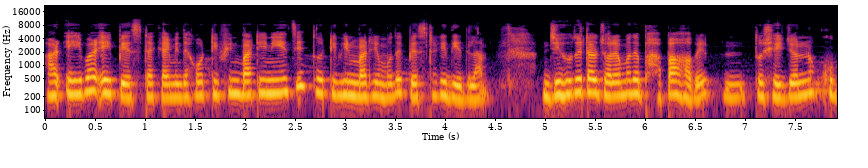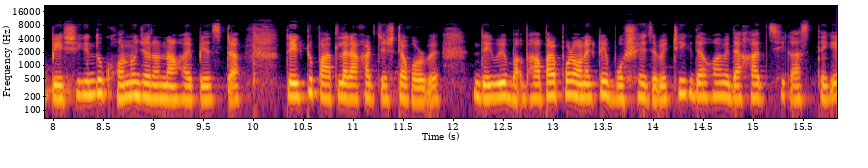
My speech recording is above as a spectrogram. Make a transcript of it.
আর এইবার এই পেস্টটাকে আমি দেখো টিফিন বাটি নিয়েছি, তো টিফিন বাটির মধ্যে পেস্টটাকে দিয়ে দিলাম। যেহেতু এটা জলের মধ্যে ভাপা হবে তো সেই জন্য খুব বেশি কিন্তু ঘন যেন না হয় পেস্টটা। তো একটু পাতলা রাখার চেষ্টা করবে। দেখবে ভাপার পরে অনেকটাই বসে যাবে। ঠিক দেখো আমি দেখাচ্ছি কাছ থেকে।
